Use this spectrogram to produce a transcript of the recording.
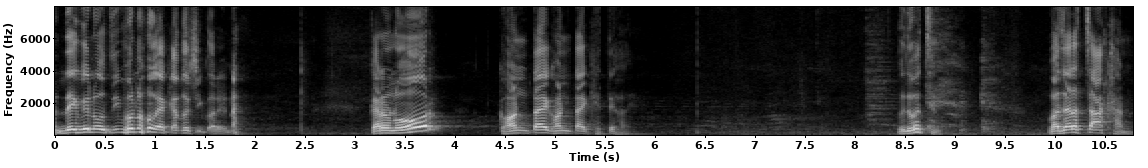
দেখবেন ও জীবনেও একাদশী করে না। কারণ ওর ঘন্টায় ঘন্টায় খেতে হয়। বুঝতে পারছেন? বা যারা চা খান,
